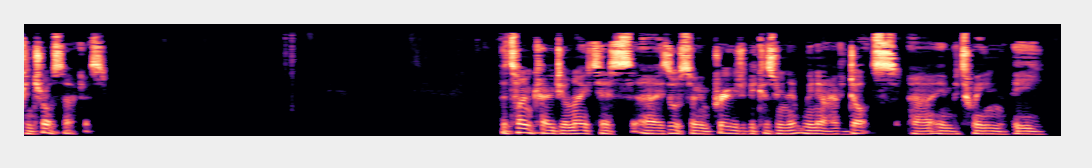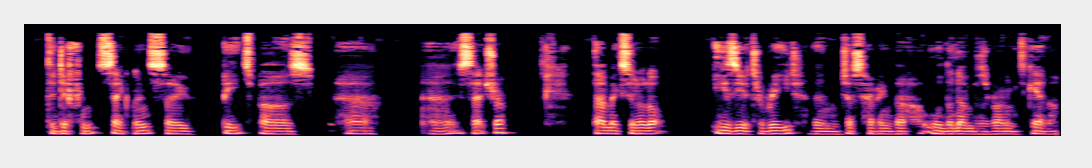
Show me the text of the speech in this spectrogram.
control surface. The time code you'll notice uh, is also improved because we, we now have dots uh, in between the the different segments, so beats, bars, uh, uh etc. That makes it a lot easier to read than just having the, all the numbers running together.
